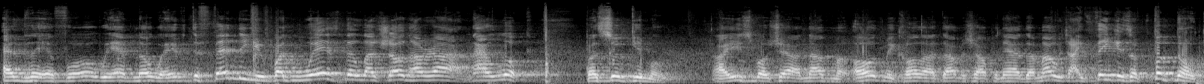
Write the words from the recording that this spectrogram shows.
And therefore, we have no way of defending you. But where's the Lashon Hara? Now look, Pasuk Gimel. Ais Moshe Anav Ma'od Mikol Adam Adama, which I think is a footnote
